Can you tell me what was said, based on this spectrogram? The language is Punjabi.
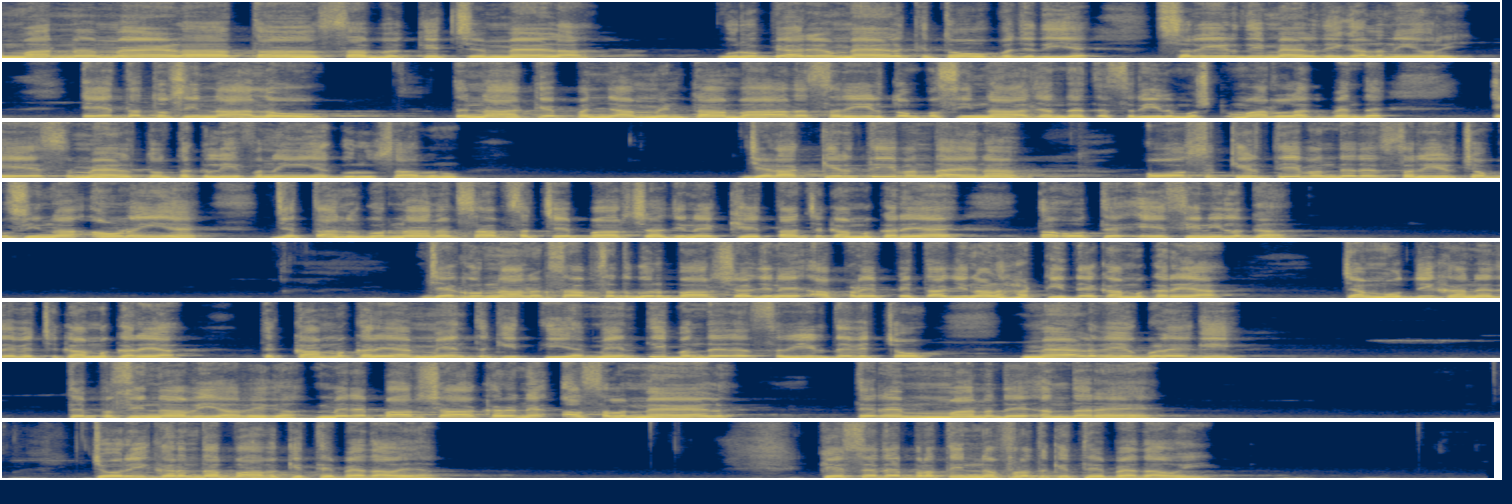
ਮਨ ਮੈਲਾ ਤਾਂ ਸਭ ਕਿਛ ਮੈਲਾ। ਗੁਰੂ ਪਿਆਰਿਓ ਮੈਲ ਕਿੱਥੋਂ ਉਪਜਦੀ ਹੈ ਸਰੀਰ ਦੀ ਮੈਲ ਦੀ ਗੱਲ ਨਹੀਂ ਹੋ ਰਹੀ। ਇਹ ਤਾਂ ਤੁਸੀਂ ਨਹਾ ਲਓ ਤੇ ਨਹਾ ਕੇ 5 ਮਿੰਟਾਂ ਬਾਅਦ ਸਰੀਰ ਤੋਂ ਪਸੀਨਾ ਆ ਜਾਂਦਾ ਹੈ ਤੇ ਸਰੀਰ ਮੁਸ਼ਕ ਮਾਰਨ ਲੱਗ ਪੈਂਦਾ ਇਸ ਮੈਲ ਤੋਂ ਤਕਲੀਫ ਨਹੀਂ ਹੈ ਗੁਰੂ ਸਾਹਿਬ ਨੂੰ। ਜਿਹੜਾ ਕਿਰਤੀ ਬੰਦਾ ਹੈ ਨਾ ਉਸ ਕਿਰਤੀ ਬੰਦੇ ਦੇ ਸਰੀਰ ਚੋਂ ਪਸੀਨਾ ਆਉਣਾ ਹੀ ਹੈ ਜੇ ਧੰਨ ਗੁਰੂ ਨਾਨਕ ਸਾਹਿਬ ਸੱਚੇ ਪਾਤਸ਼ਾਹ ਜੀ ਨੇ ਖੇਤਾਂ 'ਚ ਕੰਮ ਕਰਿਆ ਹੈ, ਤਾਂ ਉੱਥੇ ਏਸੀ ਨਹੀਂ ਲੱਗਾ। ਜੇ ਗੁਰੂ ਨਾਨਕ ਸਾਹਿਬ ਸਤਿਗੁਰ ਪਾਤਸ਼ਾਹ ਜੀ ਨੇ ਆਪਣੇ ਪਿਤਾ ਜੀ ਨਾਲ ਹੱਟੀ ਤੇ ਕੰਮ ਕਰਿਆ ਜਾਂ ਮੋਦੀਖਾਨੇ ਦੇ ਵਿੱਚ ਕੰਮ ਕਰਿਆ ਤੇ ਕੰਮ ਕਰਿਆ, ਮਿਹਨਤ ਕੀਤੀ ਹੈ। ਮਿਹਨਤੀ ਬੰਦੇ ਦੇ ਸਰੀਰ ਦੇ ਵਿੱਚੋਂ ਮੈਲ ਵੀ ਉਗਲੇਗੀ ਤੇ ਪਸੀਨਾ ਵੀ ਆਵੇਗਾ। ਮੇਰੇ ਪਾਤਸ਼ਾਹ ਆਖ ਰਹੇ ਨੇ, ਅਸਲ ਮੈਲ ਤੇਰੇ ਮਨ ਦੇ ਅੰਦਰ ਹੈ। ਚੋਰੀ ਕਰਨ ਦਾ ਭਾਵ ਕਿੱਥੇ ਪੈਦਾ ਹੋਇਆ? ਕਿਸੇ ਦੇ ਪ੍ਰਤੀ ਨਫ਼ਰਤ ਕਿੱਥੇ ਪੈਦਾ ਹੋਈ?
